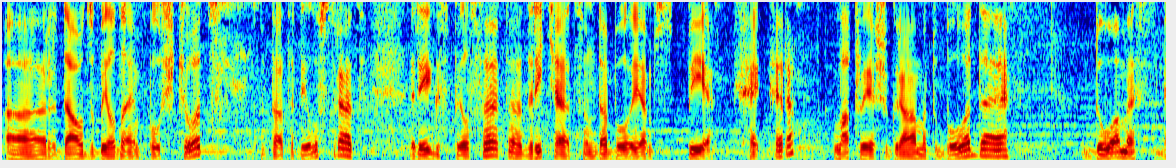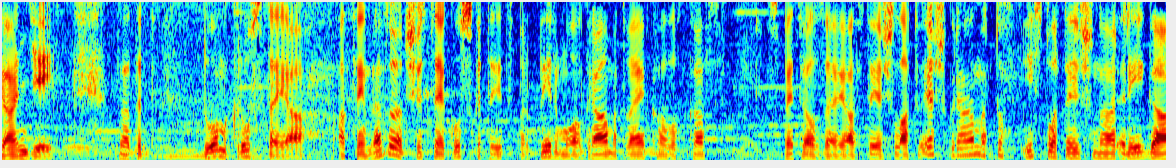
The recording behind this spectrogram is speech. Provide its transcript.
ar daudz bildēm pušķots, tā tad ilustrēts Rīgas pilsētā, driķēts un dabūjams pie hekera, latviešu grāmatu bodē, Domes Ganģī. Tātad Doma krustajā, acīm redzot, šis tiek uzskatīts par pirmo grāmatu veikalu, kas specializējās tieši latviešu grāmatu izplatīšanā Rīgā.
